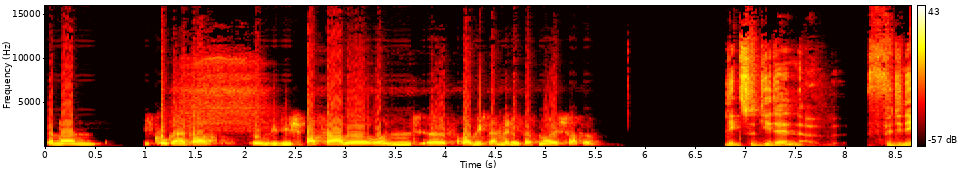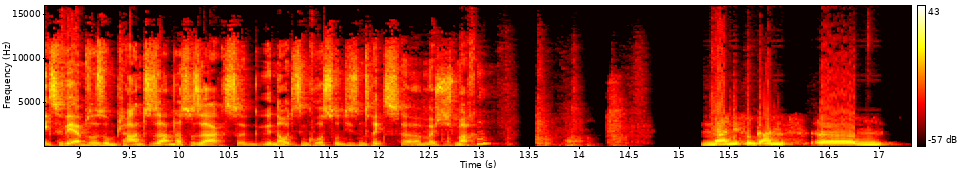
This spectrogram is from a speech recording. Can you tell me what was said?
sondern ich gucke einfach irgendwie, wie ich Spaß habe und äh, freue mich dann, wenn ich was Neues schaffe. Legst du dir denn für die nächste WM so, so einen Plan zusammen, dass du sagst, äh, genau diesen Kurs und diesen Tricks äh, möchte ich machen? Nein, nicht so ganz. Ähm,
